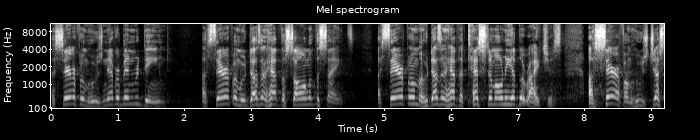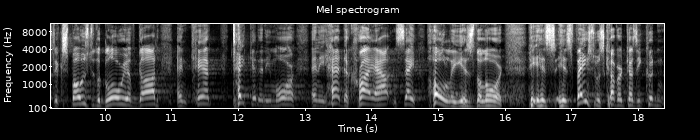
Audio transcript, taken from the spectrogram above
A seraphim who's never been redeemed, a seraphim who doesn't have the song of the saints, a seraphim who doesn't have the testimony of the righteous, a seraphim who's just exposed to the glory of God and can't take it anymore and he had to cry out and say holy is the lord his, his face was covered because he couldn't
